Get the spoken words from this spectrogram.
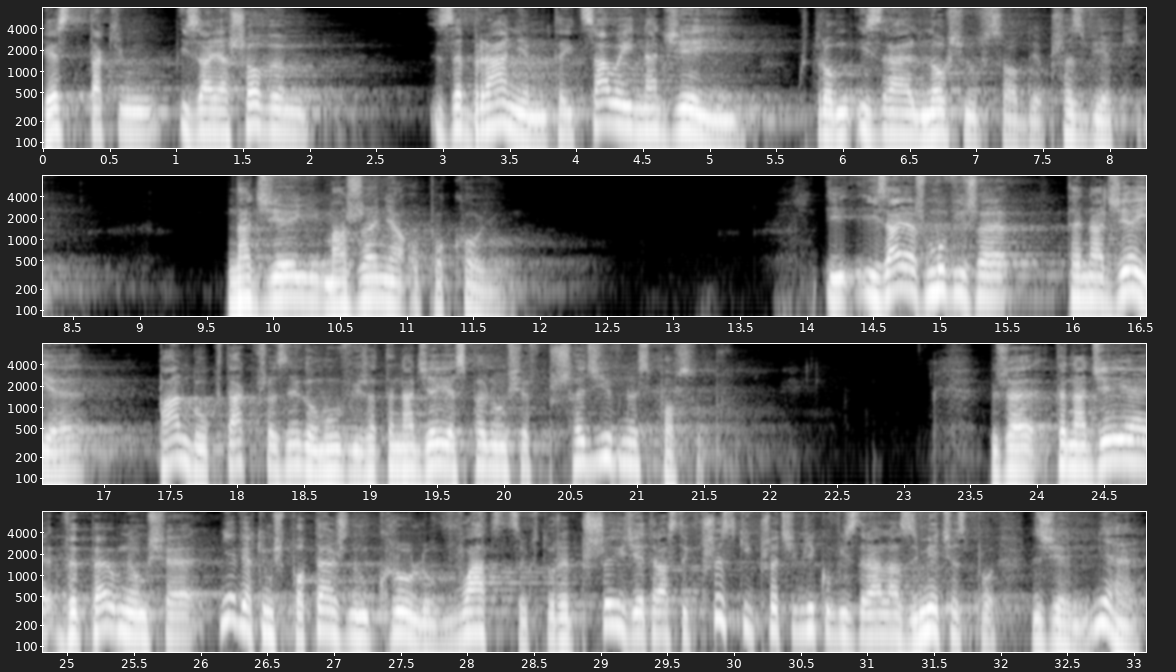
jest takim izajaszowym zebraniem tej całej nadziei, którą Izrael nosił w sobie przez wieki. Nadziei, marzenia o pokoju. I Izajasz mówi, że te nadzieje, Pan Bóg tak przez niego mówi, że te nadzieje spełnią się w przedziwny sposób. Że te nadzieje wypełnią się nie w jakimś potężnym królu, władcy, który przyjdzie teraz tych wszystkich przeciwników Izraela zmiecie z, z ziemi. Nie.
